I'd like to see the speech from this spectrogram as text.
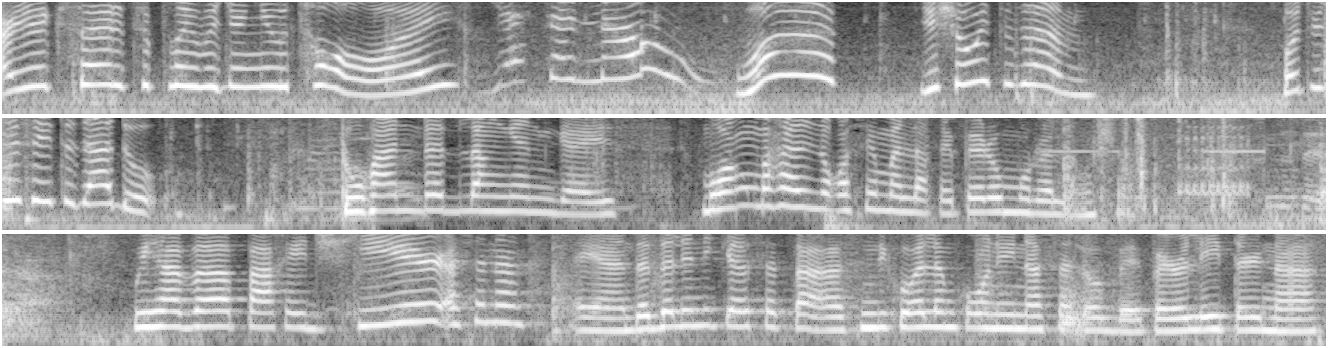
Are you excited to play with your new toy? Yes and no. What? You show it to them. What did you say to Dadu? 200 lang yan, guys. Mukhang mahal no kasi malaki, pero mura lang siya. We have a package here. Asa na? Ayan, dadali ni Kel sa taas. Hindi ko alam kung ano yung nasa loob eh. Pero later na.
